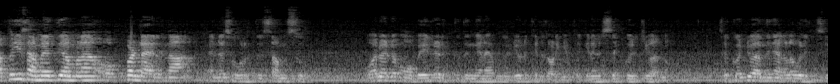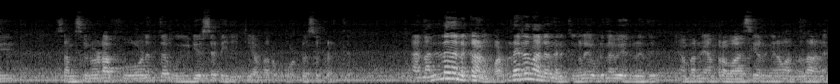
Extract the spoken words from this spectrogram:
അപ്പൊ ഈ സമയത്ത് നമ്മളെ ഒപ്പം ഉണ്ടായിരുന്ന എന്റെ സുഹൃത്ത് സംസു ഓരോ മൊബൈലിൽ എടുത്തത് ഇങ്ങനെ വീഡിയോ എടുത്തിട്ട് തുടങ്ങിയപ്പോൾ ഇങ്ങനെ സെക്യൂരിറ്റി വന്നു. സെക്യൂരിറ്റി വന്ന് ഞങ്ങളെ വിളിച്ച് സംസുവിനോട് ആ ഫോണത്തെ വീഡിയോസ് ഡിലീറ്റ് ചെയ്യാൻ പറഞ്ഞു ഫോട്ടോസ് ഒക്കെ എടുത്ത്. നല്ല നിലക്കാണ് വളരെ നല്ല നിലയ്ക്ക്. നിങ്ങൾ എവിടുന്ന വരുന്നത്? ഞാൻ പറഞ്ഞു ഞാൻ പ്രവാസികൾ ഇങ്ങനെ വന്നതാണ്.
